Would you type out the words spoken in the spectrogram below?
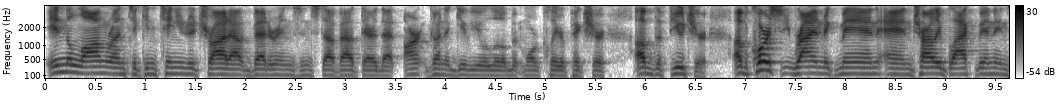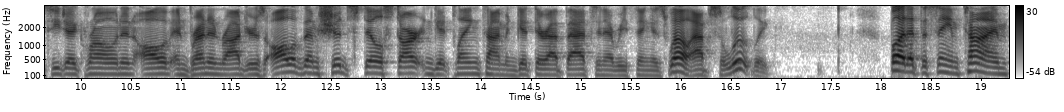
in the long run to continue to trot out veterans and stuff out there that aren't going to give you a little bit more clear picture of the future. Of course, Ryan McMahon and Charlie Blackmon and CJ Cron and all of and Brendan Rodgers, all of them should still start and get playing time and get their at bats and everything as well. Absolutely. But at the same time,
